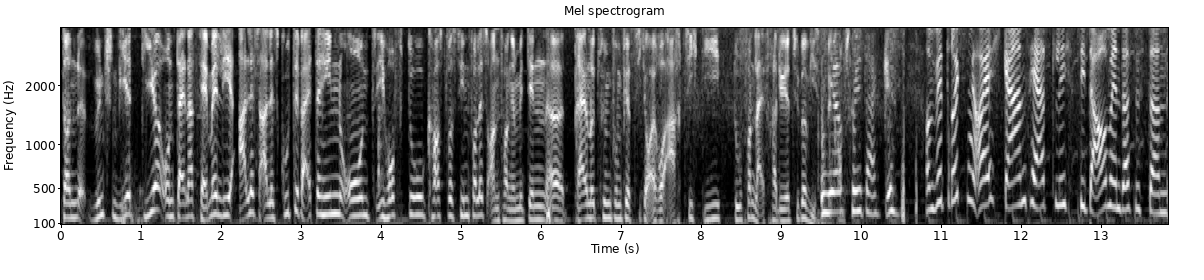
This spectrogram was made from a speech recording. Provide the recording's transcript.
dann wünschen wir dir und deiner Family alles, alles Gute weiterhin und ich hoffe, du kannst was Sinnvolles anfangen mit den äh, 345,80 Euro, die du von Live Radio jetzt überwiesen Ja, bekommst. voll danke. Und wir drücken euch ganz herzlichst die Daumen, dass es dann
